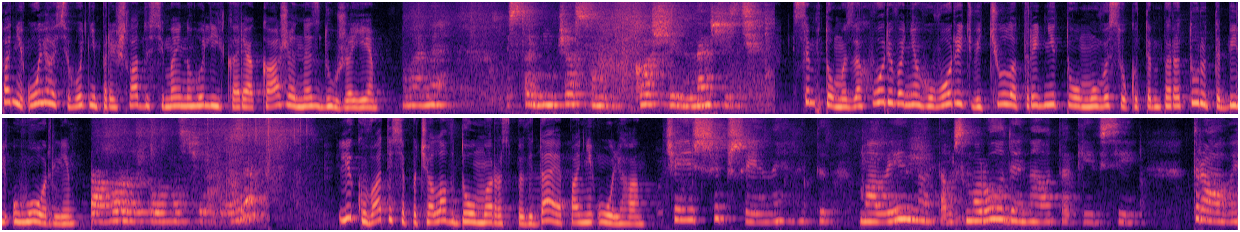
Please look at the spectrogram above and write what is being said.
Пані Ольга сьогодні прийшла до сімейного лікаря. Каже, не здужає. У мене останнім часом кашель, нежить. Симптоми захворювання, говорить, відчула три дні тому високу температуру та біль у горлі. Горлышко у нас червоне. Лікуватися почала вдома, розповідає пані Ольга. Чаї шипшини, малина, там смородина, отакі всі трави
